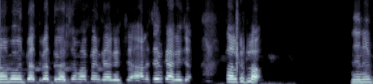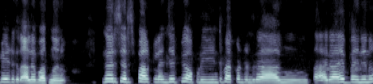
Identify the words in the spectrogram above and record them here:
రాంబాబు అని పెద్ద పెద్దగా అరిచా మా అబ్బాయిని కాగచ్చా? చాలా సేపు కాగచ్చా? పలకట్లో. నేనేం బయటకు రాలేకపోతున్నాను. గరిసరిసి పలకలు అని చెప్పి అప్పుడు ఇంటి పక్క ఉంటుంది తాగా అబ్బాయి నేను.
